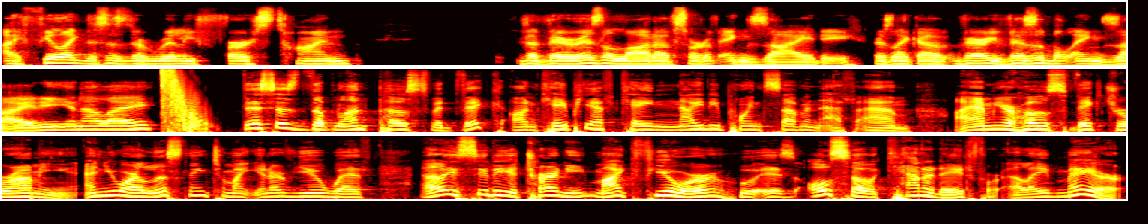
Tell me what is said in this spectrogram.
I feel like this is the really first time that there is a lot of sort of anxiety. There's like a very visible anxiety in LA. This is the Blunt Post with Vic on KPFK 90.7 FM. I am your host, Vic Gerami, and you are listening to my interview with LA City Attorney Mike Feuer, who is also a candidate for LA Mayor.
